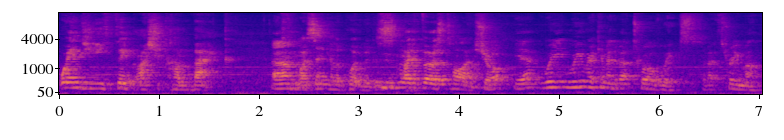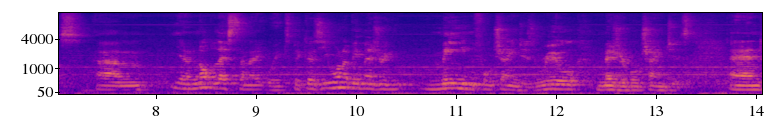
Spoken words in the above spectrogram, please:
when do you think I should come back Um, my second appointment? This is my first time. Sure. Yeah, we, we recommend about 12 weeks, about three months. Um, you know, not less than eight weeks, because you want to be measuring meaningful changes, real measurable changes. And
